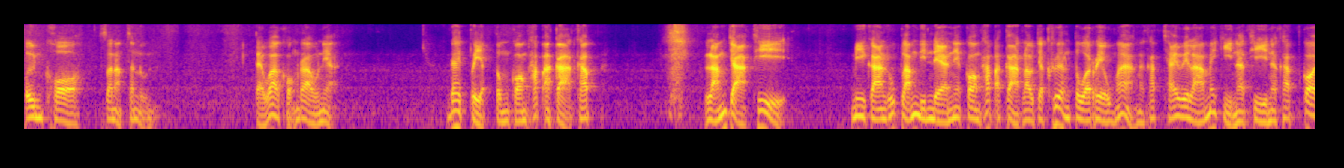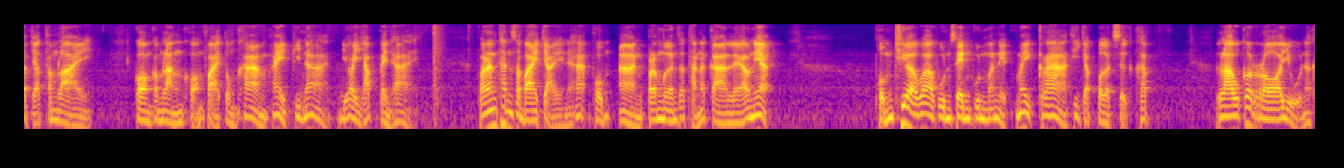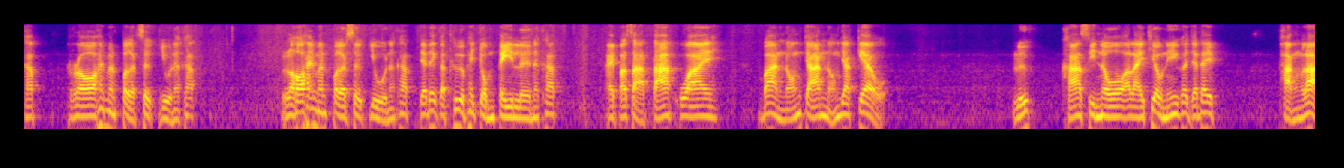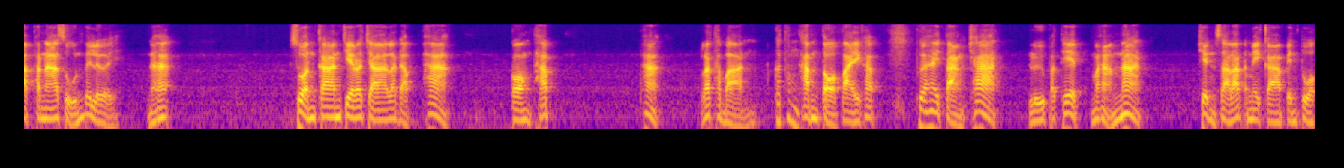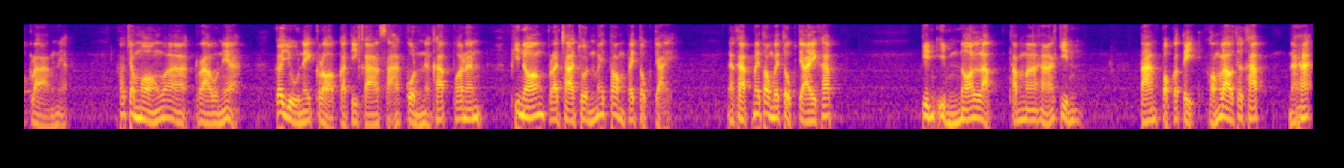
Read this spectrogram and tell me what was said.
ปืนคอสนับสนุน แต่ว่าของเราเนี่ยได้เปรียบตรงกองทัพอากาศครับ หลังจากที่มีการลุกล้ำดินแดนเนี่ยกองทัพอากาศเราจะเคลื่อนตัวเร็วมากนะครับ ใช้เวลาไม่กี่นาทีนะครับ ก็จะทำลายกองกำลังของฝ่ายตรงข้ามให้พินาศย่อยยับไปได้ เพราะนั้นท่านสบายใจนะฮะผมอ่านประเมินสถานการณ์แล้วเนี่ย ผมเชื่อว่าฮุนเซนฮุนมาเน็ตไม่กล้าที่จะเปิดศึกครับ เราก็รออยู่นะครับ รอให้มันเปิดศึกอยู่นะครับ รอให้มันเปิดศึกอยู่นะครับ จะได้กระทืบให้จมตีนเลยนะครับ ไอ้ปราสาทตาควาย บ้านหนองจานหนองยาแก้ว หรือคาสิโนอะไรเที่ยวนี้ก็จะได้พังลาบพนาศูนย์ไปเลยนะฮะส่วนการเจรจาระดับภาคกองทัพ ภาครัฐบาล ก็ต้องทำต่อไปครับ เพื่อให้ต่างชาติหรือประเทศมหาอำนาจ เช่นสหรัฐอเมริกาเป็นตัวกลางเนี่ยเขาจะมองว่าเราเนี่ยก็อยู่ในกรอบกติกาสากลนะครับ เพราะนั้นพี่น้องประชาชนไม่ต้องไปตกใจนะครับ ไม่ต้องไปตกใจครับ กินอิ่มนอนหลับทำมาหากินตามปกติของเราเถอะครับนะฮะ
